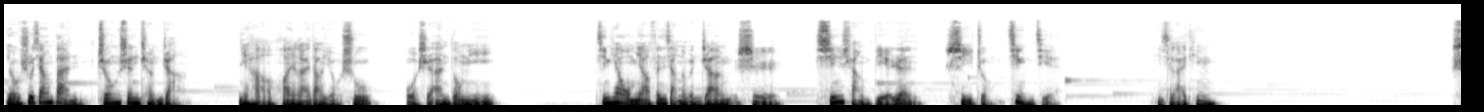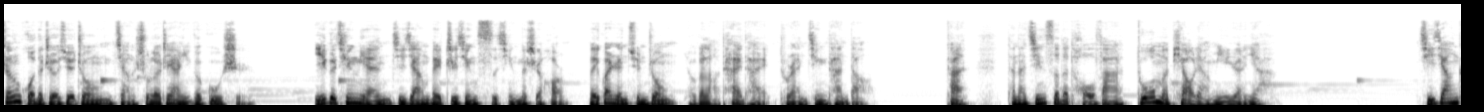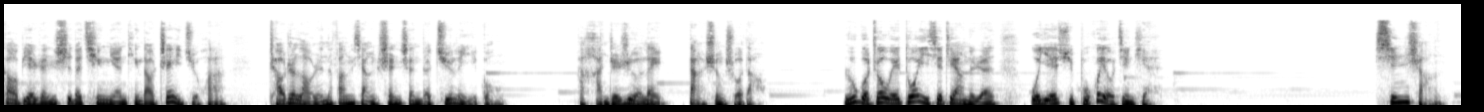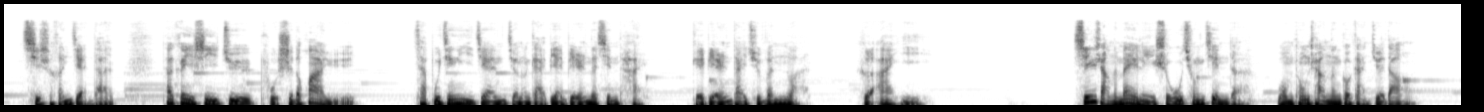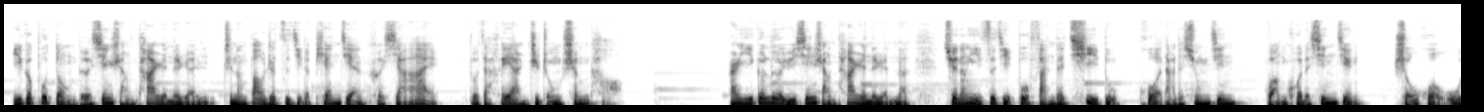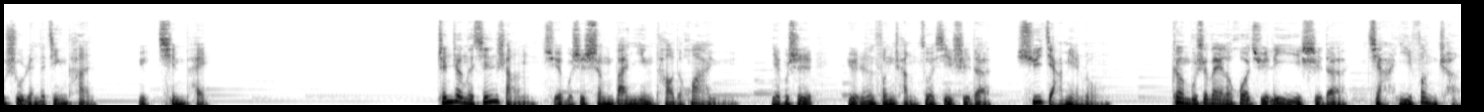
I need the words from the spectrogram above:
有书相伴，终身成长。你好，欢迎来到有书，我是安东尼。今天我们要分享的文章是：欣赏别人是一种境界。一起来听。生活的哲学中讲述了这样一个故事：一个青年即将被执行死刑的时候，围观人群中有个老太太突然惊叹道：“看他那金色的头发，多么漂亮迷人呀！”即将告别人世的青年听到这句话，朝着老人的方向深深的鞠了一躬，他含着热泪大声说道：“如果周围多一些这样的人，我也许不会有今天。”欣赏其实很简单，它可以是一句朴实的话语，在不经意间就能改变别人的心态，给别人带去温暖和爱意。欣赏的魅力是无穷尽的，我们通常能够感觉到。一个不懂得欣赏他人的人，只能抱着自己的偏见和狭隘，躲在黑暗之中声讨；而一个乐于欣赏他人的人呢，却能以自己不凡的气度、豁达的胸襟、广阔的心境，收获无数人的惊叹与钦佩。真正的欣赏，绝不是生搬硬套的话语，也不是与人逢场作戏时的虚假面容，更不是为了获取利益时的假意奉承。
